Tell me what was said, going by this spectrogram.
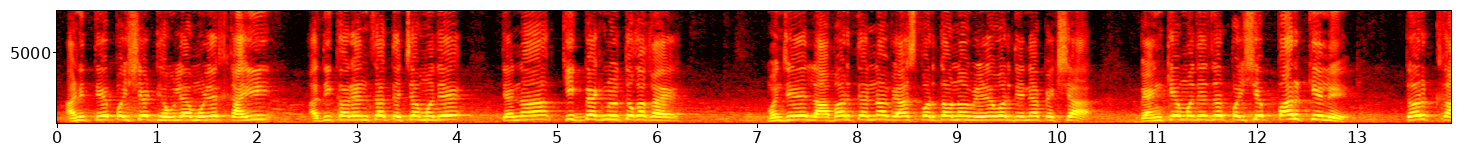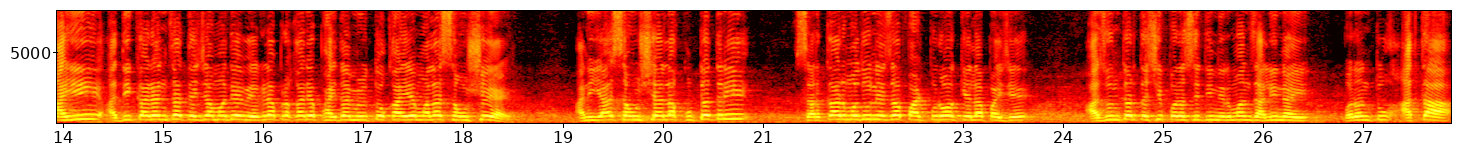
आणि ते पैसे ठेवल्यामुळे काही अधिकाऱ्यांचा त्याच्यामध्ये त्यांना किकबॅक मिळतो का काय? म्हणजे लाभार्थ्यांना व्याज परतावा वेळेवर देण्यापेक्षा बँकेमध्ये जर पैसे पार्क केले तर काही अधिकाऱ्यांचा त्याच्यामध्ये वेगळ्या प्रकारे फायदा मिळतो का हे मला संशय आहे. आणि या संशयाला कुठंतरी सरकारमधून याचा पाठपुरावा केला पाहिजे. अजून तर तशी परिस्थिती निर्माण झाली नाही परंतु आता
